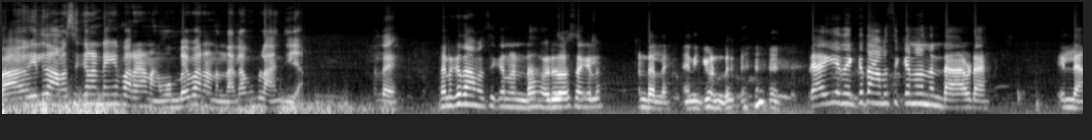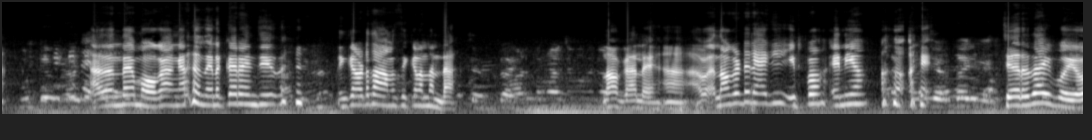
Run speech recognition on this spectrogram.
ഭാവിയിൽ താമസിക്കണുണ്ടെങ്കിൽ പറയണം. മുമ്പേ പറയണം. എന്നാലും നമുക്ക് പ്ലാൻ ചെയ്യാം. അല്ലേ? നിനക്ക് താമസിക്കണുണ്ടാ? ഒരു ദിവസമെങ്കിലും ഉണ്ടല്ലേ? എനിക്കുണ്ട്. രാഗി നിനക്ക് താമസിക്കണമെന്നുണ്ടാ അവിടെ? ഇല്ല. അതെന്താ മുഖം അങ്ങനെ നിനക്ക് അറേഞ്ച് ചെയ്ത് നിനക്ക് അവിടെ താമസിക്കണമെന്നുണ്ടാ? നോക്കാം അല്ലേ? ആ. നോക്കട്ടെ രാഗി. ഇപ്പൊ ഇനിയോ? ചെറുതായി പോയോ?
